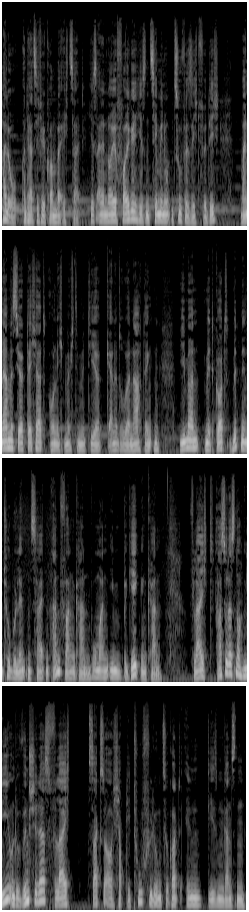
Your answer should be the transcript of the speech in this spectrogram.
Hallo und herzlich willkommen bei Echtzeit. Hier ist eine neue Folge, hier sind 10 Minuten Zuversicht für dich. Mein Name ist Jörg Dechert und ich möchte mit dir gerne darüber nachdenken, wie man mit Gott mitten in turbulenten Zeiten anfangen kann, wo man ihm begegnen kann. Vielleicht hast du das noch nie und du wünschst dir das, vielleicht sagst du auch, ich habe die Tuchfühlung zu Gott in diesem ganzen,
